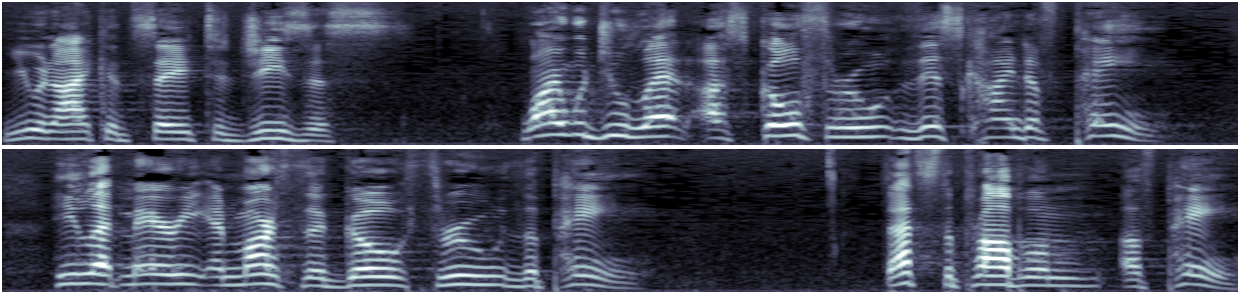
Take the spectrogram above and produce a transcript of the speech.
You and I could say to Jesus, Why would you let us go through this kind of pain? He let Mary and Martha go through the pain. That's the problem of pain.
